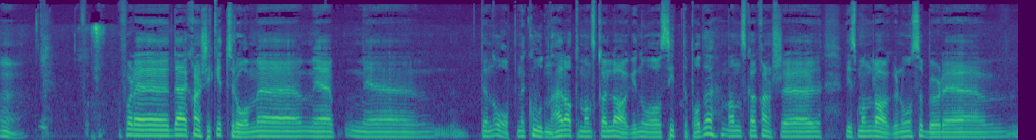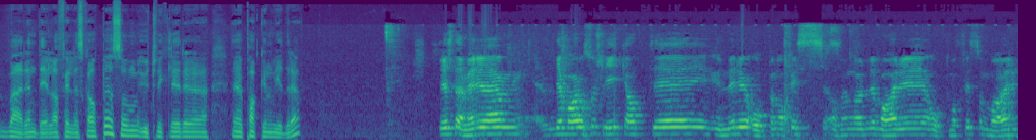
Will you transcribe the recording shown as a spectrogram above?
Mm. For det, det, er kanskje ikke i tråd med, med, med, den åpne koden her at man skal lage noe og sitte på det. Man skal kanskje, Hvis man lager noe, så bør det være en del av fellesskapet som utvikler eh, pakken videre. Det stemmer. Det var også slik at eh, under OpenOffice, altså når det var eh, OpenOffice som var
